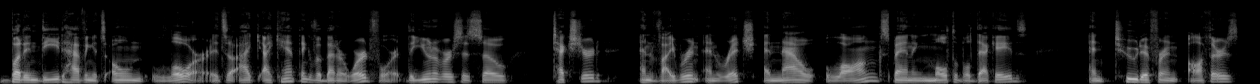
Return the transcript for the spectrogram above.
but indeed having its own lore. It's I I can't think of a better word for it. The universe is so textured and vibrant and rich and now long, spanning multiple decades and two different authors.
